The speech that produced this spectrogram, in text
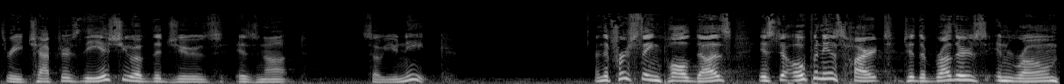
three chapters, the issue of the Jews is not so unique. And the first thing Paul does is to open his heart to the brothers in Rome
